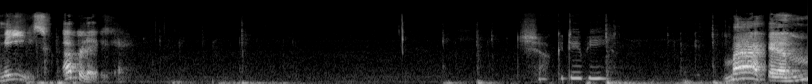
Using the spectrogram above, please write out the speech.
Me, Scrabbly. Chuck-a-doobie. Mac and move.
